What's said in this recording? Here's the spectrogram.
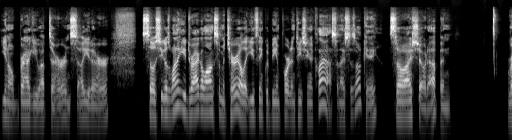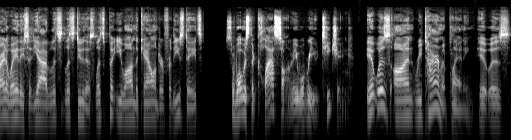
you know, brag you up to her and sell you to her." So she goes, "Why don't you drag along some material that you think would be important in teaching a class?" And I says, "Okay." So I showed up and right away they said, "Yeah, let's let's do this. Let's put you on the calendar for these dates." So what was the class on? I mean, what were you teaching? It was on retirement planning. It was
